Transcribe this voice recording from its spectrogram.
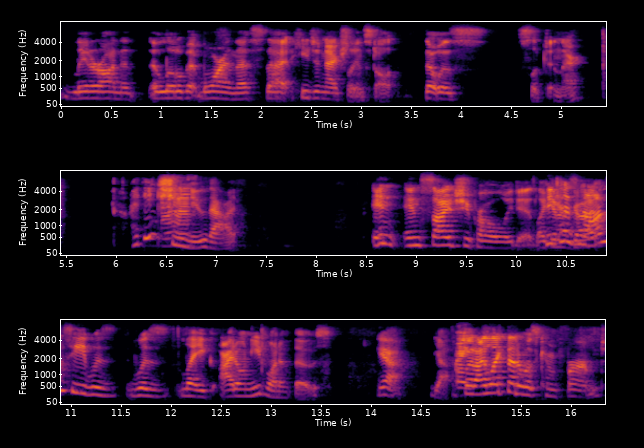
later on a, a little bit more in this that he didn't actually install it. That was slipped in there. I think she Mhm. knew that. In inside, she probably did. Like because gut. Nainsi was was like, I don't need one of those. yeah. Yeah. Right. But I like that it was confirmed.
